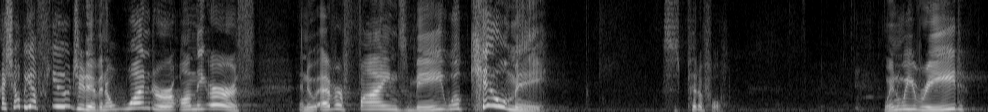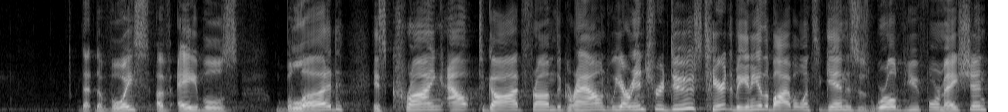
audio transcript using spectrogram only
I shall be a fugitive and a wanderer on the earth, and whoever finds me will kill me. This is pitiful. When we read that the voice of Abel's blood is crying out to God from the ground, we are introduced here at the beginning of the Bible. Once again, this is worldview formation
